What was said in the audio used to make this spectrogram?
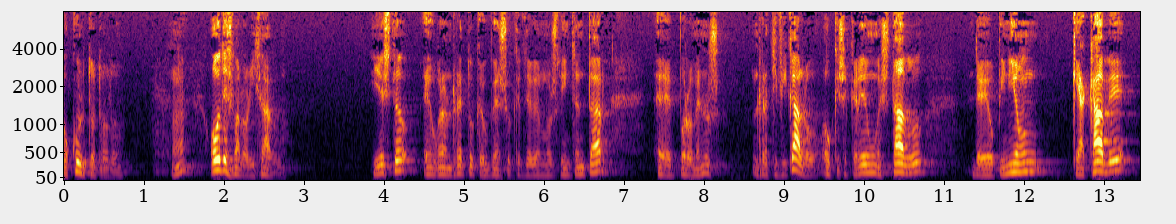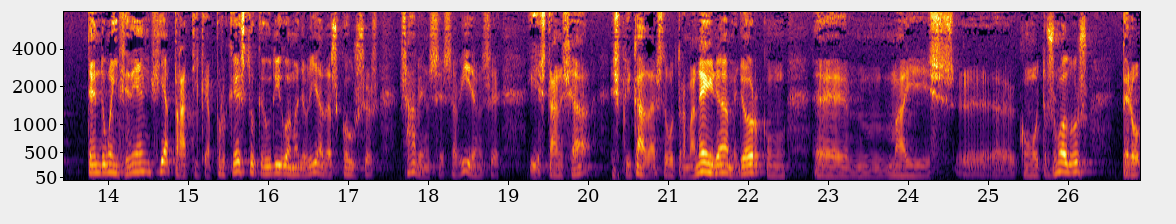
oculto todo. Eh, o desvalorizado. E isto é o gran reto que eu penso que debemos de intentar, eh, polo menos, ratificalo, ou que se cree un estado de opinión que acabe tendo unha incidencia práctica, porque isto que eu digo a maioría das cousas sábense, sabíanse, e están xa explicadas de outra maneira, mellor, con eh, máis eh, con outros modos, pero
